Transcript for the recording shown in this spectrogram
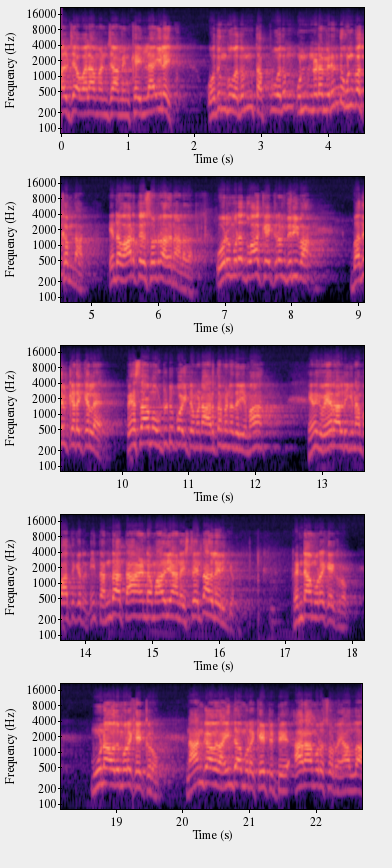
மல்ஜா வலா மஞ்சா மின் கை இல்லா இலை. ஒதுங்குவதும் தப்புவதும் உன்னிடமிருந்து உன் பக்கம் தான் என்ற வார்த்தையை சொல்றோம் அதனால தான் ஒரு முறை துவா கேட்குறோம் விரிவான் பதில் கிடைக்கல. பேசாம விட்டுட்டு போயிட்டோம்னா அர்த்தம் என்ன தெரியுமா? எனக்கு வேற ஆளுக்கு நான் பார்த்துக்கிறேன் நீ தந்தா தான் என்ற மாதிரியான ஸ்டைல் தான் அதில் இருக்கும். ரெண்டாம் முறை கேட்குறோம். மூணாவது முறை கேட்குறோம். நான்காவது ஐந்தாம் முறை கேட்டுட்டு ஆறாம் முறை சொல்கிறேன் யா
